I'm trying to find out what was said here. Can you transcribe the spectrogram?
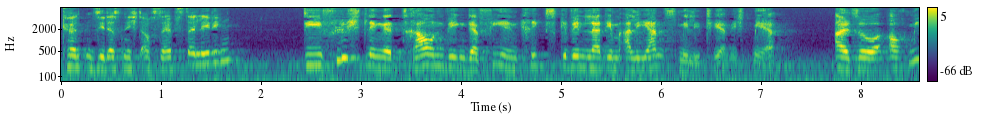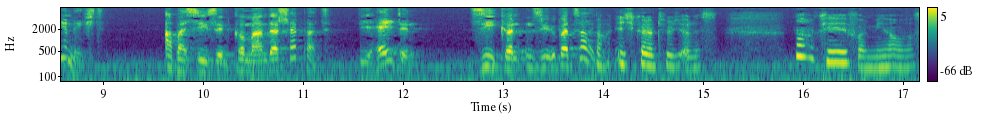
Könnten Sie das nicht auch selbst erledigen? Die Flüchtlinge trauen wegen der vielen Kriegsgewinnler dem Allianzmilitär nicht mehr. Also auch mir nicht. Aber Sie sind Commander Shepard, die Heldin. Sie könnten sie überzeugen. Ach, ich kann natürlich alles. Na okay, von mir aus.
